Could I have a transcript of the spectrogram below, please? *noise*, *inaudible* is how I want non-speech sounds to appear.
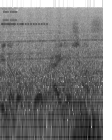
備のロックを解除します。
